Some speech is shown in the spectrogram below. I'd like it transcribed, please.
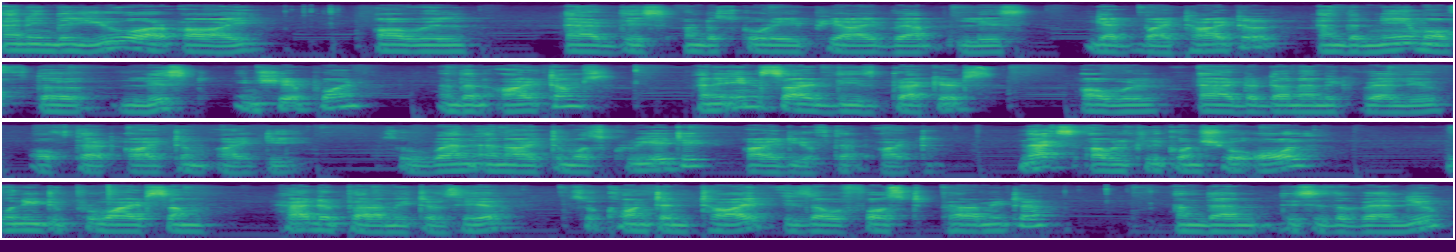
and in the URI I will add this underscore API web list get by title and the name of the list in SharePoint and then items and inside these brackets I will add a dynamic value of that item ID. So when an item was created, ID of that item. Next, I will click on show all. We need to provide some header parameters here. So content type is our first parameter and then this is the value.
